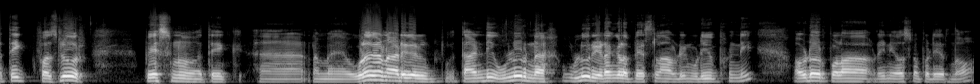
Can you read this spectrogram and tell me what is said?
அத்திக் ஃபஸ்லூர் பேசணும் அத்தேக் நம்ம உலக நாடுகள் தாண்டி உள்ளூர் ந உள்ளூர் இடங்களை பேசலாம் அப்படின்னு முடிவு பண்ணி அவுடோர் போகலாம் அப்படின்னு யோசனை பண்ணியிருந்தோம்.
